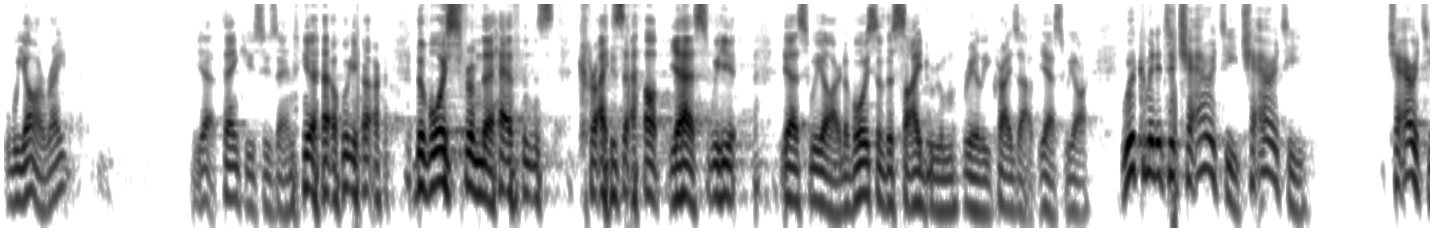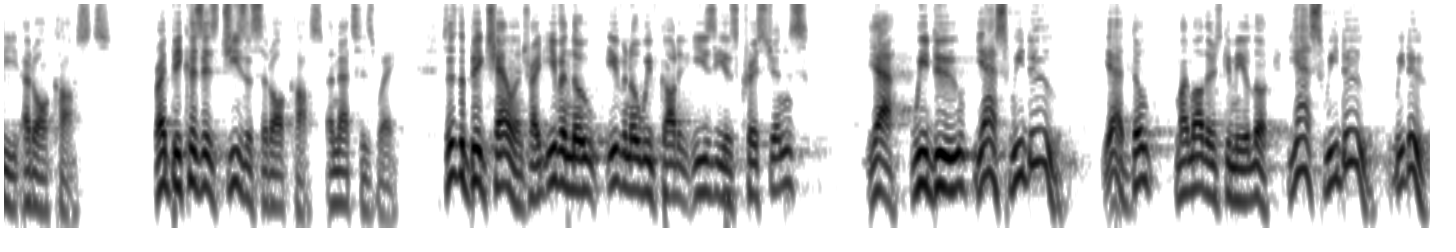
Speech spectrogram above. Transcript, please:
We are, right? Yeah, thank you, Suzanne. Yeah, we are. The voice from the heavens cries out. Yes, we, yes, we are. The voice of the side room really cries out. Yes, we are. We're committed to charity, charity, charity at all costs right? Because it's Jesus at all costs, and that's his way. So this is the big challenge, right? Even though, even though we've got it easy as Christians, yeah, we do. Yes, we do. Yeah, don't, my mother's give me a look. Yes, we do. We do.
